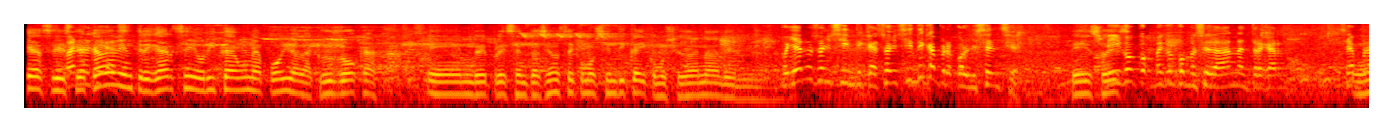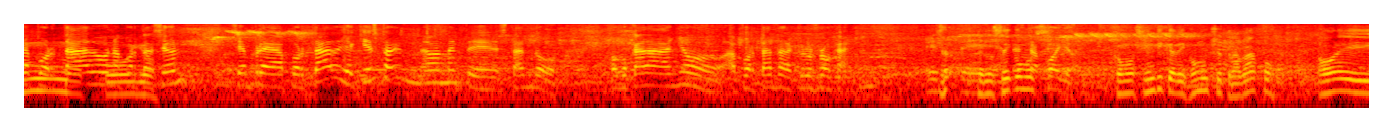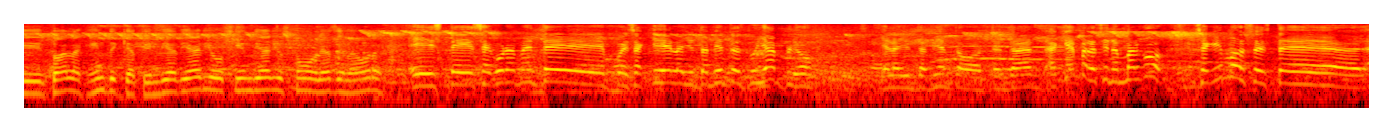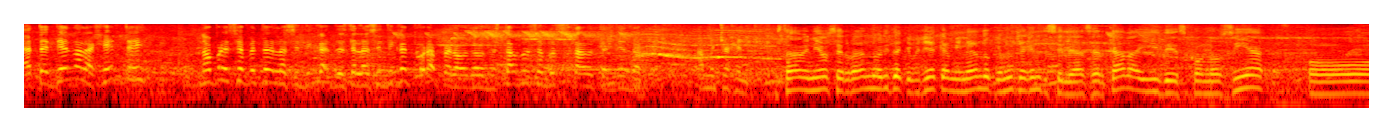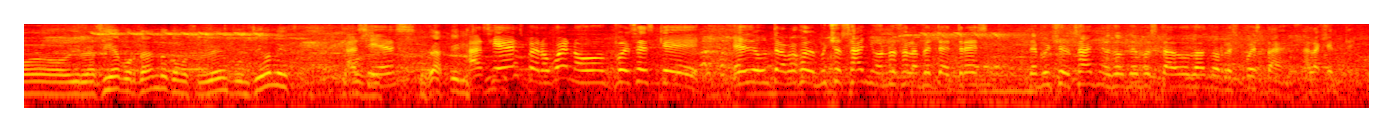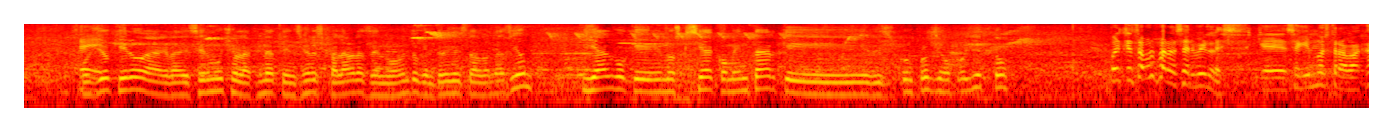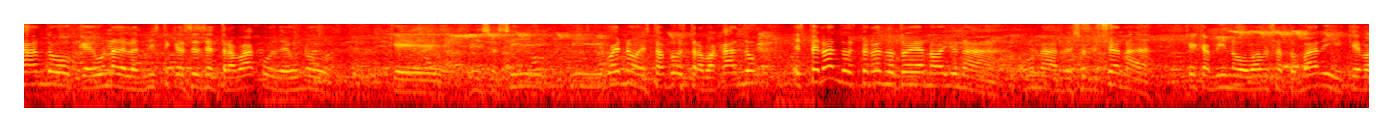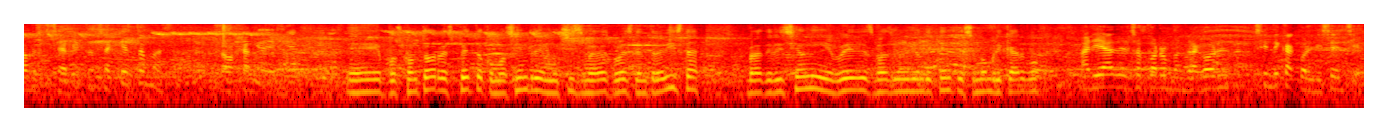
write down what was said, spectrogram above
Este, acaba de entregarse ahorita un apoyo a la Cruz Roja en representación usted como síndica y como ciudadana del... Pues ya no soy síndica, soy síndica pero con licencia. Eso es. Digo, vengo como ciudadana a entregar. Siempre he aportado una aportación, siempre he aportado y aquí estoy nuevamente estando como cada año aportando a la Cruz Roja. Este, Pero usted como, apoyo. como síndica dejó mucho trabajo. Ahora y toda la gente que atendía diario, 100 diarios, ¿cómo le hacen ahora? Este, seguramente, pues aquí el ayuntamiento es muy amplio. Y el ayuntamiento tendrá aquí, pero sin embargo seguimos este, atendiendo a la gente, no precisamente desde la sindicatura, pero donde estamos hemos estado atendiendo a, a mucha gente. Estaba venía observando ahorita que venía caminando que mucha gente se le acercaba y desconocía o y la hacía abordando como si en funciones. Así es. Así es, pero bueno, pues es que es un trabajo de muchos años, no solamente de tres, de muchos años donde hemos estado dando respuesta a la gente. Pues yo quiero agradecer mucho la fina atención, las palabras en el momento que entrega esta donación y algo que nos quisiera comentar que es un próximo proyecto. Pues que estamos para servirles, que seguimos trabajando, que una de las místicas es el trabajo de uno que es así. Y bueno, estamos trabajando, esperando, esperando, todavía no hay una, una resolución a qué camino vamos a tomar y qué vamos a hacer. Entonces aquí estamos trabajando. Eh, pues con todo respeto, como siempre, muchísimas gracias por esta entrevista. Para televisión y redes, más de un millón de gente, su nombre y cargo. María del Socorro Mondragón, síndica con licencia.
